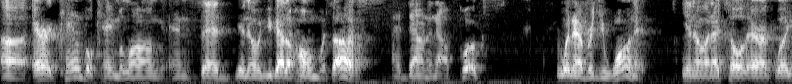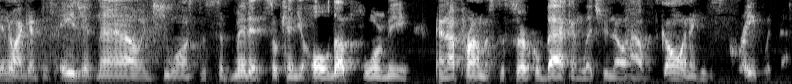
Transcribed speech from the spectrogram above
uh, Eric Campbell came along and said, "You know, you got a home with us at Down and Out Books whenever you want it." You know, and I told Eric, "Well, you know, I got this agent now, and she wants to submit it. So can you hold up for me?" And I promised to circle back and let you know how it's going. And he was great with that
